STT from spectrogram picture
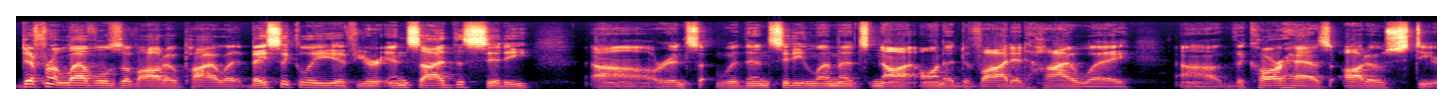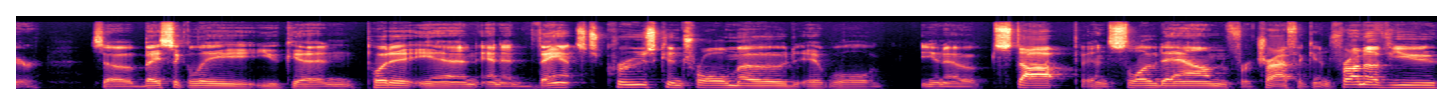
different levels of autopilot. Basically, if you're inside the city uh, or in, within city limits, not on a divided highway, uh, the car has auto steer. So basically, you can put it in an advanced cruise control mode. It will, you know, stop and slow down for traffic in front of you.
